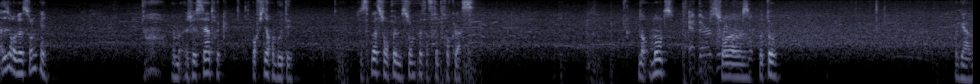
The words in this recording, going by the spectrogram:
Vas-y, reviens sur le ring. Oh, je vais essayer un truc pour finir en beauté. Je sais pas si on peut, mais si on peut, ça serait trop classe. Non, monte sur le poteau. Regarde.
